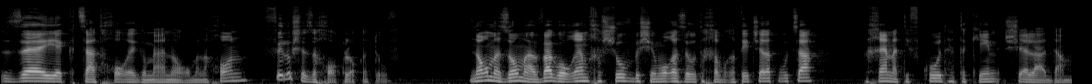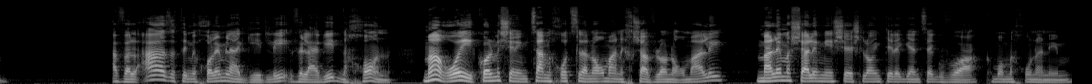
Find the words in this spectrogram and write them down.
זה יהיה קצת חורג מהנורמה, נכון? אפילו שזה חוק לא כתוב. נורמה זו מהווה גורם חשוב בשימור הזהות החברתית של הקבוצה, וכן התפקוד התקין של האדם. אבל אז אתם יכולים להגיד לי, ולהגיד נכון, מה רועי, כל מי שנמצא מחוץ לנורמה נחשב לא נורמלי? מה למשל מי שיש לו אינטליגנציה גבוהה, כמו מחוננים?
